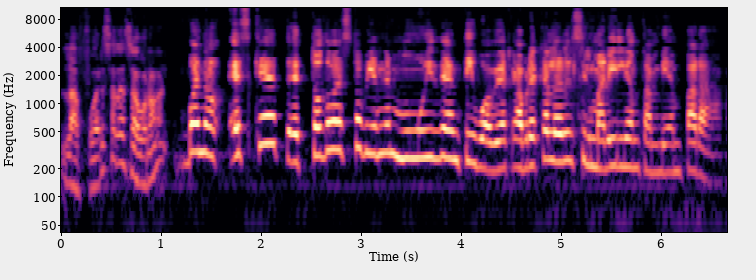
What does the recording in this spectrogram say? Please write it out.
¿La fuerza de Sauron? Bueno, es que eh, todo esto viene muy de antiguo. Había- habría que leer el Silmarillion también para,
